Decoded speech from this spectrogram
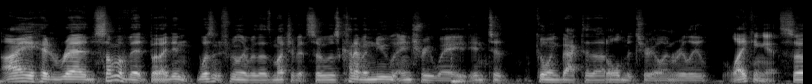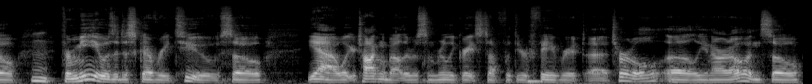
I had read some of it, but I didn't wasn't familiar with as much of it, so it was kind of a new entryway into going back to that old material and really liking it. So for me, it was a discovery too. So yeah, what you're talking about, there was some really great stuff with your favorite uh, turtle, uh, Leonardo, and so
